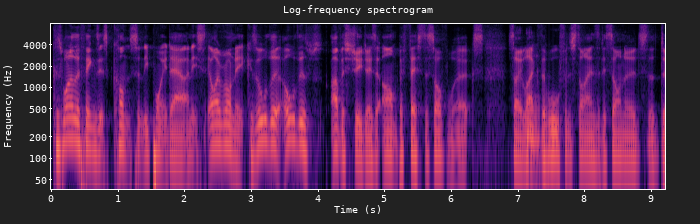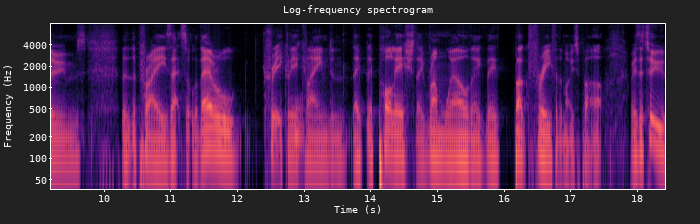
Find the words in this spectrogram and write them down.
Because one of the things that's constantly pointed out, and it's ironic, because all the all the other studios that aren't Bethesda Softworks, so like hmm. the Wolfensteins, the Dishonoured's, the Dooms, the the Preys, that sort of, they're all critically acclaimed and they they polish, they run well, they they bug free for the most part. Whereas the two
